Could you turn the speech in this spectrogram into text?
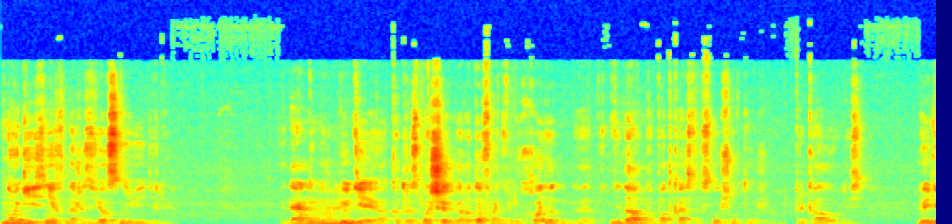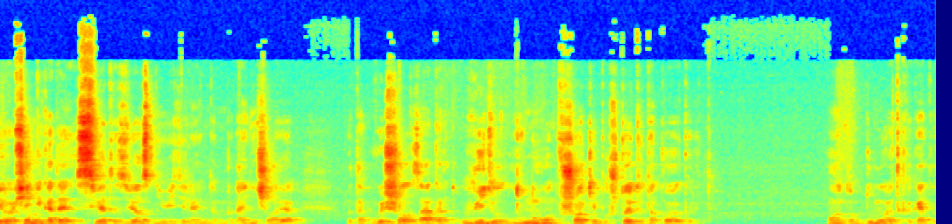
многие из них даже звезд не видели. Реально, Мгм. люди, которые из больших городов, они выходят, э, недавно на подкасте слушал тоже, прикалывались. Люди вообще никогда света звезд не видели. Они там, один человек вот так вышел за город, увидел луну, он в шоке был, что это такое, говорит. Он там думал, это какая-то,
